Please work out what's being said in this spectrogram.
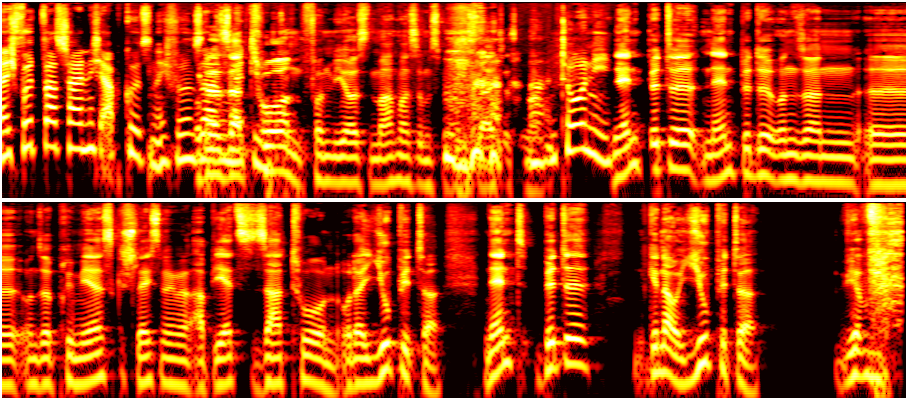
Na, ich würde wahrscheinlich abkürzen. Ich würde sagen. Saturn von mir aus, machen wir es ums Ah. Toni. Nennt bitte, nennt bitte unseren, äh, unser primäres Geschlechtsmerkmal ab jetzt Saturn oder Jupiter. Nennt bitte, genau, Jupiter. Wir,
